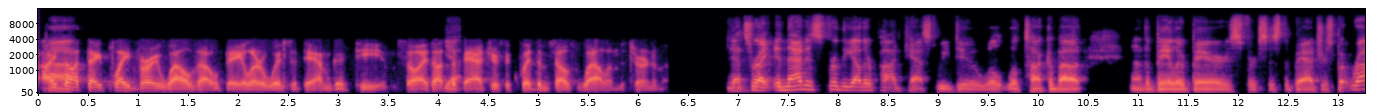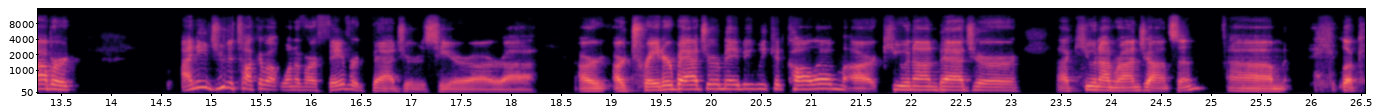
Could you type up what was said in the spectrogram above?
I uh, thought they played very well, though. Baylor was a damn good team, so I thought yeah. the Badgers acquitted themselves well in the tournament. That's right, and that is for the other podcast we do. We'll we'll talk about uh, the Baylor Bears versus the Badgers. But Robert, I need you to talk about one of our favorite Badgers here, our uh, our our traitor badger, maybe we could call him, our QAnon badger, uh, QAnon Ron Johnson. Um, look,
